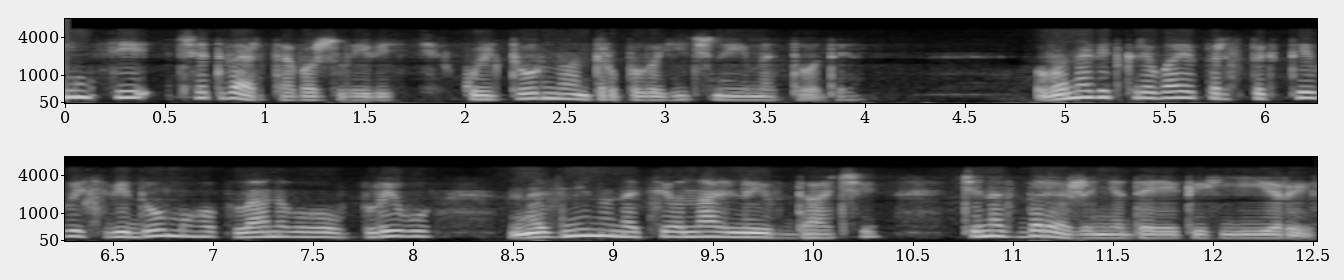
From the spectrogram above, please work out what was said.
кінці четверта важливість культурно-антропологічної методи. Вона відкриває перспективи свідомого планового впливу на зміну національної вдачі чи на збереження деяких її рис.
